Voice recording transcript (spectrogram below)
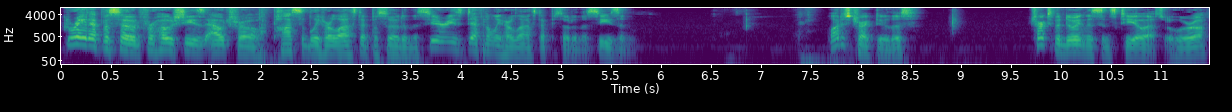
Great episode for Hoshi's outro. Possibly her last episode in the series, definitely her last episode in the season. Why does Trek do this? Trek's been doing this since TOS, Uhura.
